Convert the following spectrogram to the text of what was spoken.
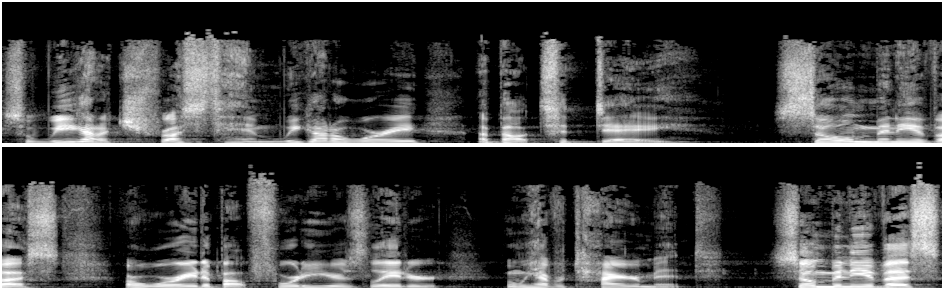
So we got to trust him. We got to worry about today so many of us are worried about 40 years later when we have retirement. So many of us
